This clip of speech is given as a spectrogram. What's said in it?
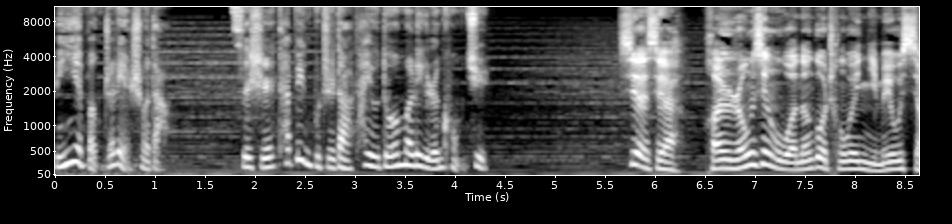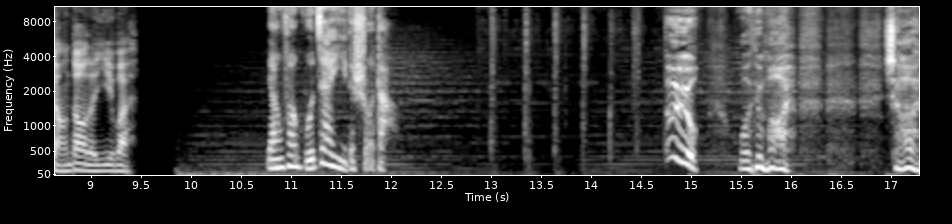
林业绷着脸说道。此时他并不知道他有多么令人恐惧。谢谢，很荣幸我能够成为你没有想到的意外。杨芳不在意的说道：“哎呦，我的妈呀，吓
